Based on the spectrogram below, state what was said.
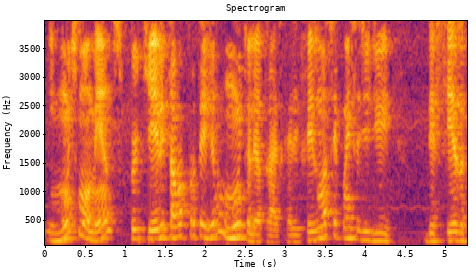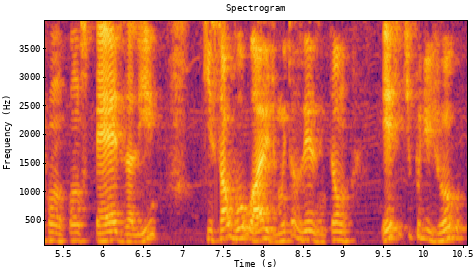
em muitos momentos porque ele tava protegendo muito ali atrás, cara. Ele fez uma sequência de, de defesa com, com os pads ali que salvou o Wild muitas vezes. Então, esse tipo de jogo,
